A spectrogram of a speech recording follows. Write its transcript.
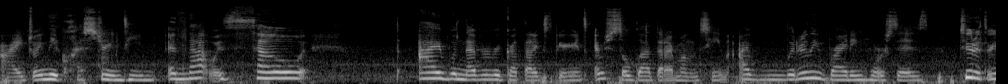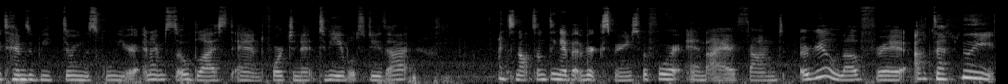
I joined the equestrian team, and that was so. I will never regret that experience. I'm so glad that I'm on the team. I'm literally riding horses two to three times a week during the school year, and I'm so blessed and fortunate to be able to do that. It's not something I've ever experienced before, and I found a real love for it. I'll definitely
